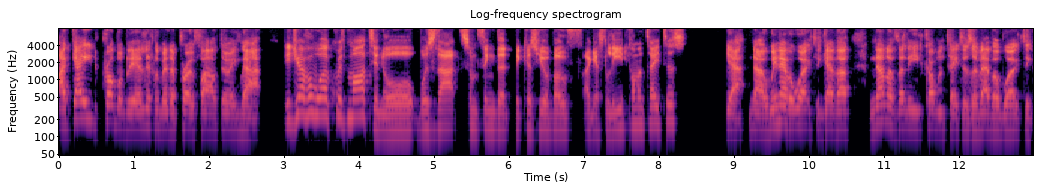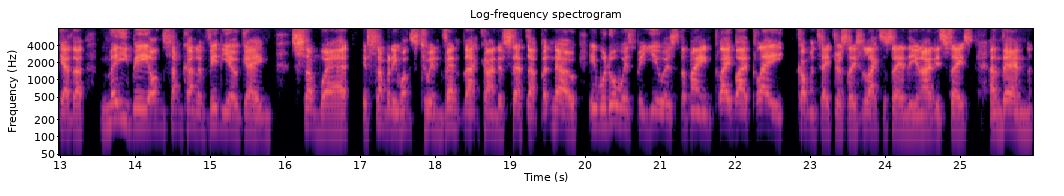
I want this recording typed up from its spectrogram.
I gained probably a little bit of profile doing that. Did you ever work with Martin, or was that something that because you were both, I guess, lead commentators? Yeah, no, we never worked together. None of the lead commentators have ever worked together. Maybe on some kind of video game somewhere, if somebody wants to invent that kind of setup. But no, it would always be you as the main play by play commentator, as they like to say in the United States, and then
